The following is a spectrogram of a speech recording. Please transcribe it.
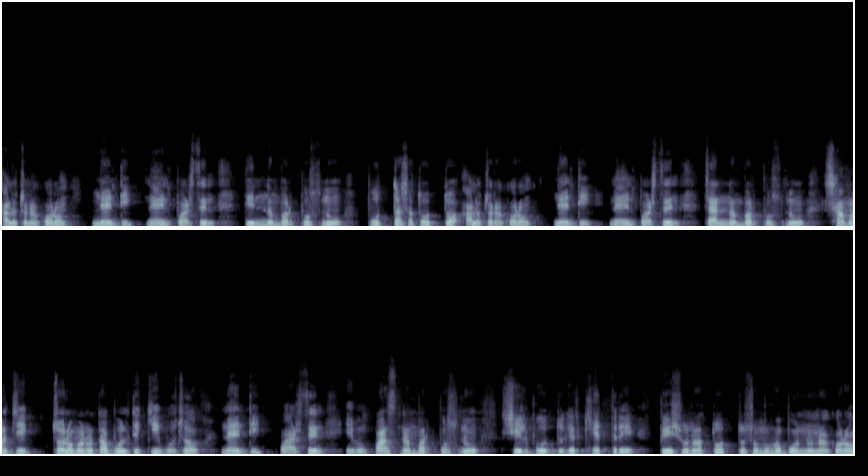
আলোচনা করো। Ninety nine percent. তিন নম্বর প্রশ্ন প্রত্যাশা তত্ত্ব আলোচনা করো। নাইনটি নাইন পার্সেন্ট চার নম্বর প্রশ্ন সামাজিক চলমানতা বলতে কী বোঝো? নাইনটি পার্সেন্ট এবং পাঁচ নম্বর প্রশ্ন, শিল্প উদ্যোগের ক্ষেত্রে পেশনা তত্ত্বসমূহ বর্ণনা করো।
